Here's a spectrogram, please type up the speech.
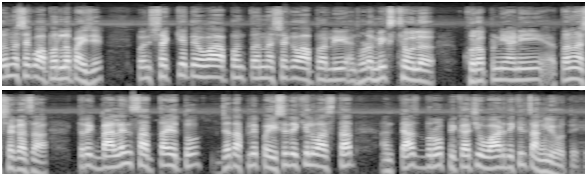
तणनाशक वापरलं पाहिजे पण शक्य तेव्हा आपण तणनाशकं वापरली आणि थोडं मिक्स ठेवलं खुरपणी आणि तणनाशकाचा तर एक बॅलन्स साधता येतो ज्यात आपले पैसे देखील वाचतात आणि त्याचबरोबर पिकाची वाढ देखील चांगली होते.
